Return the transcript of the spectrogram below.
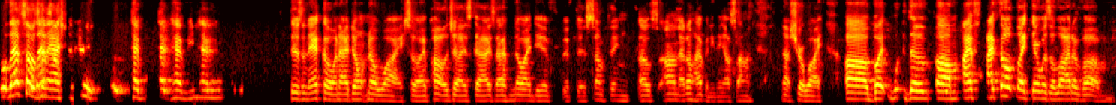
Well, that's what I was going to ask you too. Have, have, have you? There's an echo, and I don't know why. So I apologize, guys. I have no idea if, if there's something else on. I don't have anything else on. Not sure why. Uh, but the um, I I felt like there was a lot of um,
